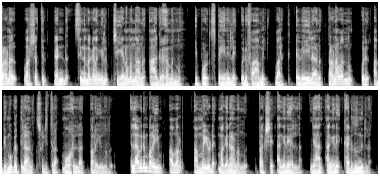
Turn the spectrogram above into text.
പ്രണവ് വർഷത്തിൽ രണ്ട് സിനിമകളെങ്കിലും ചെയ്യണമെന്നാണ് ആഗ്രഹമെന്നും ഇപ്പോൾ സ്പെയിനിലെ ഒരു ഫാമിൽ വർക്ക് എവേയിലാണ് പ്രണവെന്നും ഒരു അഭിമുഖത്തിലാണ് സുചിത്ര മോഹൻലാൽ പറയുന്നത്. എല്ലാവരും പറയും അവർ അമ്മയുടെ മകനാണെന്ന്. പക്ഷെ അങ്ങനെയല്ല. ഞാൻ അങ്ങനെ കരുതുന്നില്ല.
